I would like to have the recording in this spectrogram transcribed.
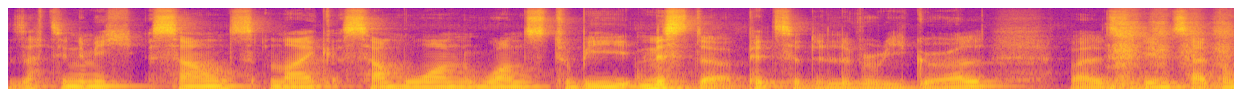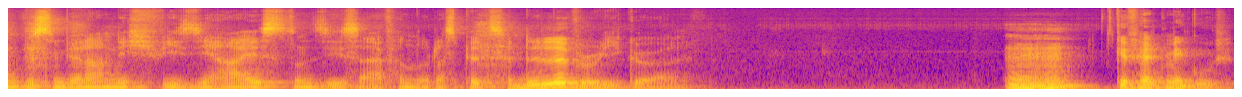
Sagt sie nämlich, sounds like someone wants to be Mr. Pizza Delivery Girl, weil zu dem Zeitpunkt wissen wir noch nicht, wie sie heißt und sie ist einfach nur das Pizza Delivery Girl. Gefällt mir gut.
